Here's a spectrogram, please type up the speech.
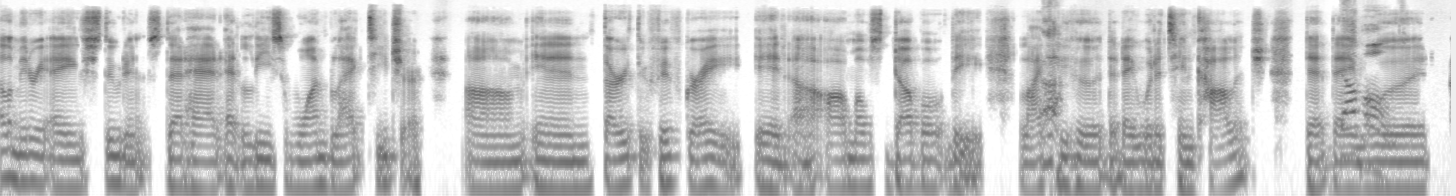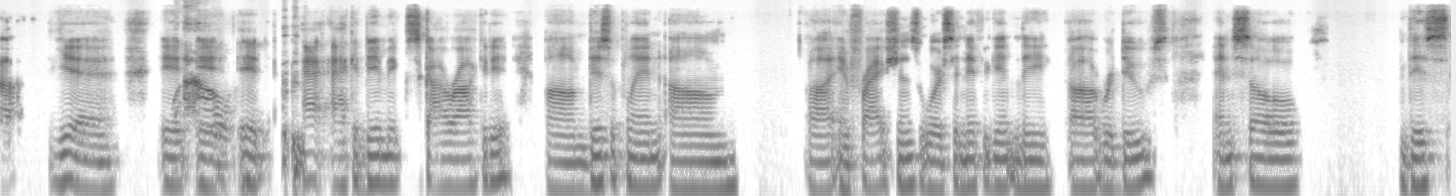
elementary age students that had at least one black teacher um, in third through fifth grade. It uh, almost doubled the likelihood that they would attend college, that they Double. would. Uh, yeah, it wow. it, it a- academic skyrocketed. Um, discipline um, uh, infractions were significantly uh, reduced, and so this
